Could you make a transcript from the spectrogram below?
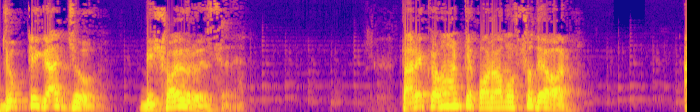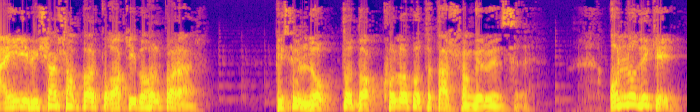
যুক্তিগ্রাহ্য বিষয়ও রয়েছে। তারেক রহমানকে পরামর্শ দেওয়ার আইনি বিষয় সম্পর্কে ওয়াকিবহল করার কিছু লোক তো দক্ষ লোকও তো তার সঙ্গে রয়েছে। অন্যদিকে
